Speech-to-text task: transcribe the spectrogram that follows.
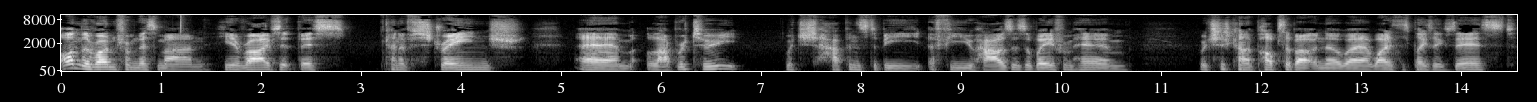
on the run from this man, he arrives at this kind of strange um, laboratory, which happens to be a few houses away from him, which just kind of pops up out of nowhere. Why does this place exist?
